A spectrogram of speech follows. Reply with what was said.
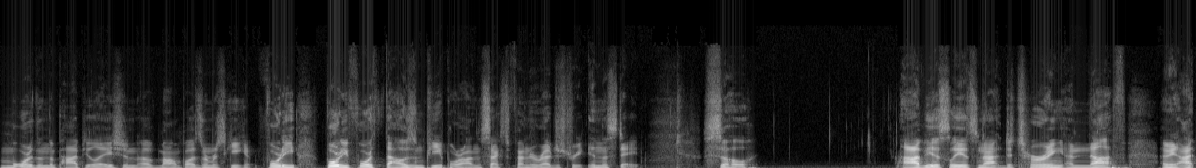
more than the population of Mount Pleasant Muskegon. 40, 44,000 people are on the sex offender registry in the state. So obviously, it's not deterring enough. I mean, I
